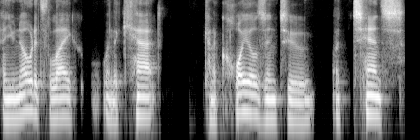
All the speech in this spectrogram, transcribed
and you know what it's like when the cat kind of coils into a tense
